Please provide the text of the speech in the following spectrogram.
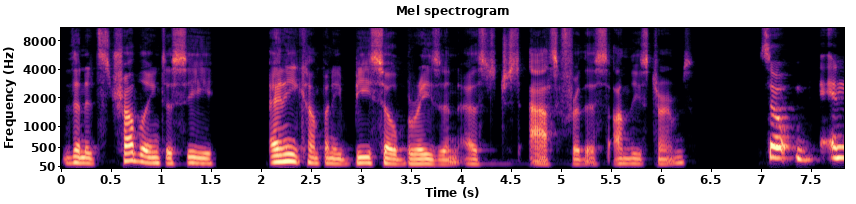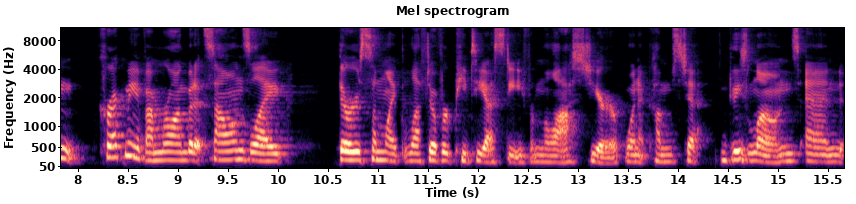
then it's troubling to see any company be so brazen as to just ask for this on these terms? So, and correct me if I'm wrong, but it sounds like there is some like leftover PTSD from the last year when it comes to these loans and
